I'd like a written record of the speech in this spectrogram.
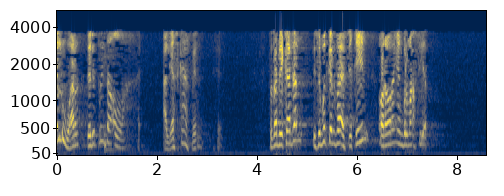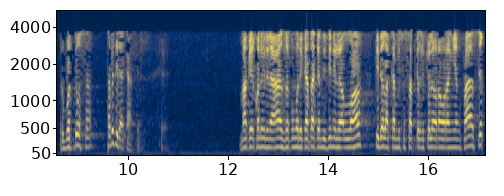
Keluar dari perintah Allah. Alias kafir. Tetapi kadang disebutkan fasikin orang-orang yang bermaksiat. Berbuat dosa, tapi tidak kafir. Maka ikhwanudina azakumullah dikatakan di sini oleh Allah, tidaklah kami sesatkan kecuali orang-orang yang fasik,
